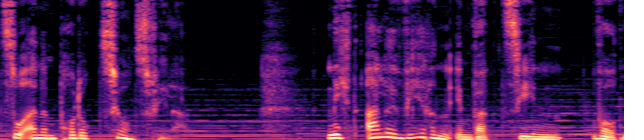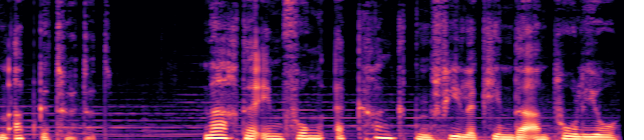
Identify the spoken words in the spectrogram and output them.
zu einem Produktionsfehler. Nicht alle Viren im Vakzin wurden abgetötet. Nach der Impfung erkrankten viele Kinder an Polio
